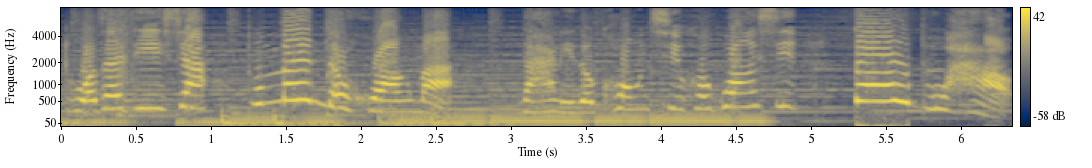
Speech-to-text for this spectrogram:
躲在地下不闷得慌吗？那里的空气和光线。”都不好，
